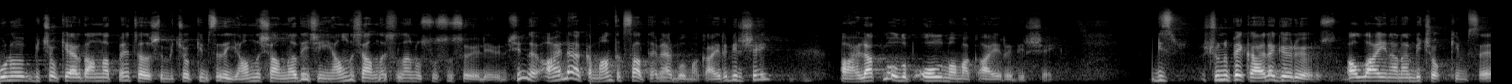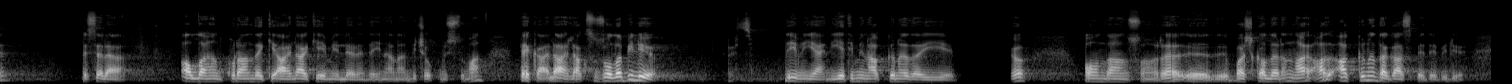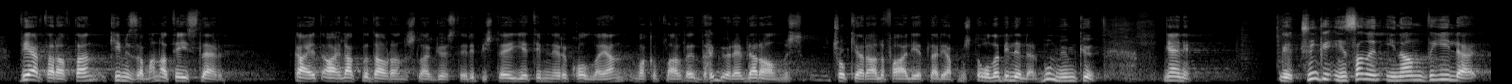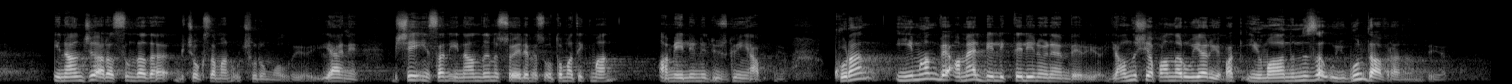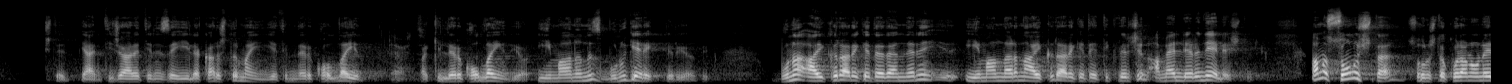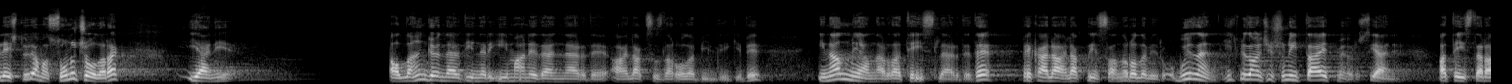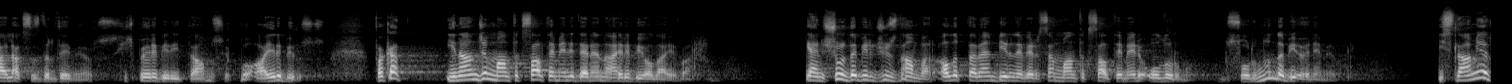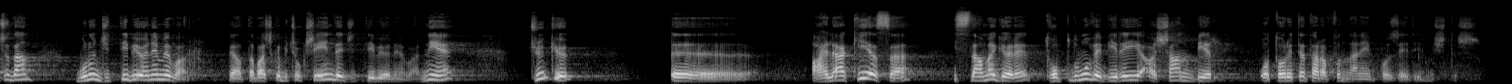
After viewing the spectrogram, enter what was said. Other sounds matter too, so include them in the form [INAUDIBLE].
bunu birçok yerde anlatmaya çalıştım. Birçok kimse de yanlış anladığı için yanlış anlaşılan hususu söyleyebilirim. Şimdi ahlaka mantıksal temel bulmak ayrı bir şey. Ahlaklı olup olmamak ayrı bir şey. Biz şunu pekala görüyoruz. Allah'a inanan birçok kimse, mesela Allah'ın Kur'an'daki ahlaki emirlerinde inanan birçok Müslüman pekala ahlaksız olabiliyor. Evet. Değil mi? Yani yetimin hakkını da yiyebiliyor. Ondan sonra e, başkalarının ha- ha- hakkını da gasp edebiliyor. Diğer taraftan kimi zaman ateistler gayet ahlaklı davranışlar gösterip işte yetimleri kollayan vakıflarda da [LAUGHS] görevler almış, çok yararlı faaliyetler yapmış da olabilirler. Bu mümkün. Yani e, çünkü insanın inandığıyla inancı arasında da birçok zaman uçurum oluyor. Yani bir şey insanın inandığını söylemesi otomatikman amelini düzgün yapmıyor. Kur'an iman ve amel birlikteliğine önem veriyor. Yanlış yapanları uyarıyor. Bak imanınıza uygun davranın diyor. İşte yani ticaretinize hile karıştırmayın, yetimleri kollayın, Evet. fakirleri kollayın diyor. İmanınız bunu gerektiriyor diyor. Buna aykırı hareket edenlerin imanlarına aykırı hareket ettikleri için amellerini eleştiriyor. Ama sonuçta, sonuçta Kur'an onu eleştiriyor ama sonuç olarak yani Allah'ın gönderdiği dinlere iman edenler de ahlaksızlar olabildiği gibi inanmayanlar da ateistlerde de pekala ahlaklı insanlar olabilir. Bu yüzden hiçbir zaman için şunu iddia etmiyoruz. Yani ateistler ahlaksızdır demiyoruz. Hiç böyle bir iddiamız yok. Bu ayrı bir husus. Fakat inancın mantıksal temeli denen ayrı bir olay var. Yani şurada bir cüzdan var. Alıp da ben birine verirsem mantıksal temeli olur mu? Bu sorunun da bir önemi var. İslami açıdan bunun ciddi bir önemi var. Veyahut da başka birçok şeyin de ciddi bir önemi var. Niye? Çünkü e, ahlaki yasa İslam'a göre toplumu ve bireyi aşan bir otorite tarafından empoze edilmiştir.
